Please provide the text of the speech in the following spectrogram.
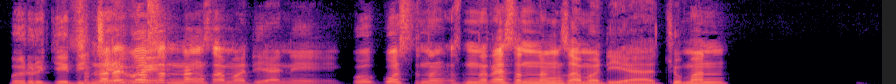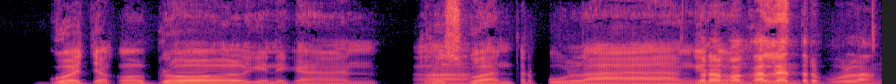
baru jadi sebenarnya gue seneng sama dia nih gue gue seneng sebenarnya seneng sama dia cuman gue ajak ngobrol gini kan terus Ah. gue antar pulang gitu. Berapa kalian terpulang?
